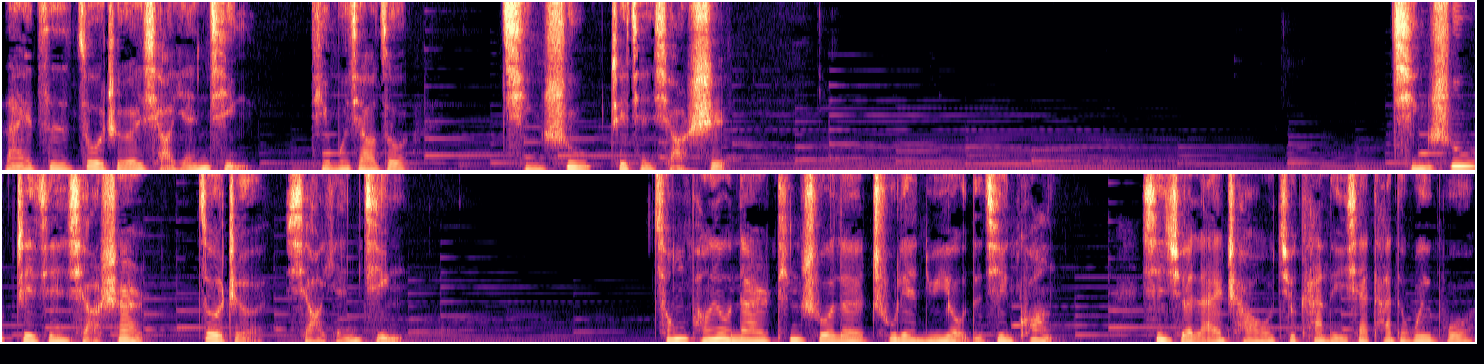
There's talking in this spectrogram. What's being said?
来自作者小严谨，题目叫做《情书这件小事》。情书这件小事儿，作者小严谨。从朋友那儿听说了初恋女友的近况，心血来潮去看了一下她的微博，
